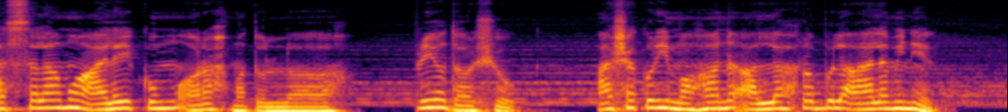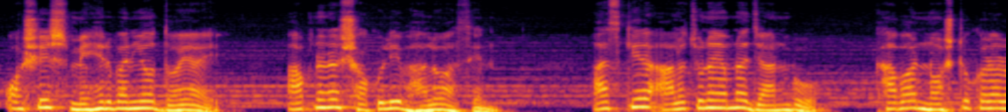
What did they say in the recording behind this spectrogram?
আসসালামু আলাইকুম আরহামতুল্লাহ প্রিয় দর্শক, আশা করি মহান আল্লাহ রব্বুল আলমিনের অশেষ মেহেরবানি ও দয়ায় আপনারা সকলেই ভালো আছেন। আজকের আলোচনায় আমরা জানব খাবার নষ্ট করার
